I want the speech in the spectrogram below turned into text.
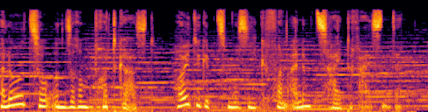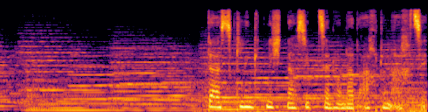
Hallo zu unserem Podcast. Heute gibt's Musik von einem Zeitreisenden. Das klingt nicht nach 1788.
